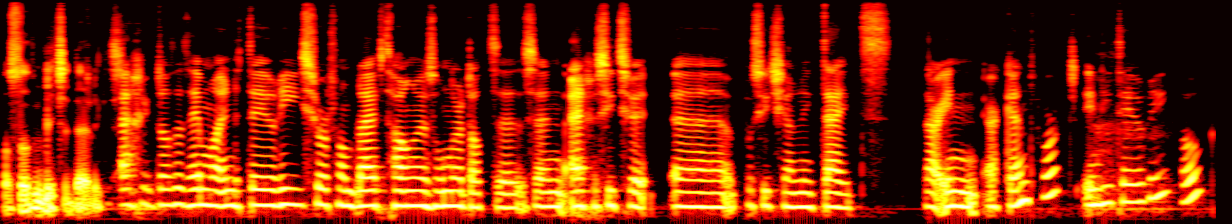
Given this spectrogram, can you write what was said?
Als dat een beetje duidelijk is. Eigenlijk dat het helemaal in de theorie soort van blijft hangen zonder dat uh, zijn eigen uh, positionaliteit daarin erkend wordt, in die theorie ook?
